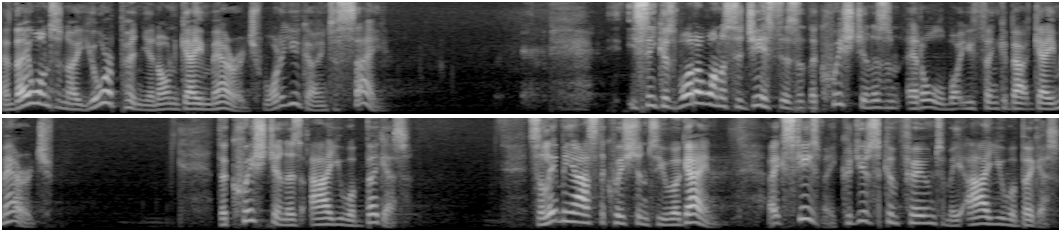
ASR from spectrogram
And they want to know your opinion on gay marriage. What are you going to say? You see, because what I want to suggest is that the question isn't at all what you think about gay marriage. The question is, are you a bigot? So let me ask the question to you again. Excuse me, could you just confirm to me, are you a bigot?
